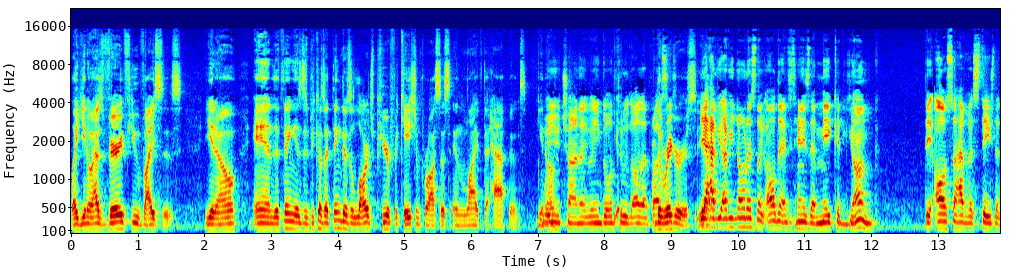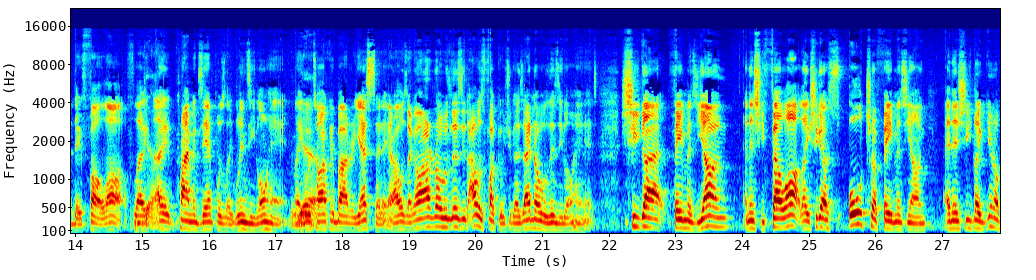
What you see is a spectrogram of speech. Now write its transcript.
like you know has very few vices, you know. And the thing is, is because I think there's a large purification process in life that happens, you know. when you're trying to when you're going through all that process. the rigors, Yeah. yeah. Have you have you noticed like all the entertainers that make it young, they also have a stage that they fall off. Like Yeah. a prime example is like Lindsay Lohan. Like we Yeah. were talking about her yesterday. and I was like, oh, I don't know who Lindsay. I was fucking with you guys. I know who Lindsay Lohan is. She got famous young, and then she fell off. Like she got ultra famous young. And then she like you know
